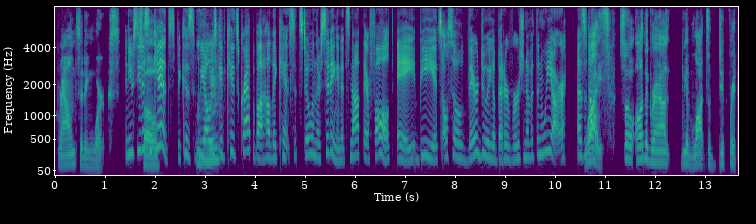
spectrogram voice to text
ground sitting works. And you see this in kids because we always Mhm. give kids crap about how they can't sit still when they're sitting, and it's not their fault. A, B, it's also they're doing a better version of it than we are as adults. Right. So on the ground, we have lots of different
